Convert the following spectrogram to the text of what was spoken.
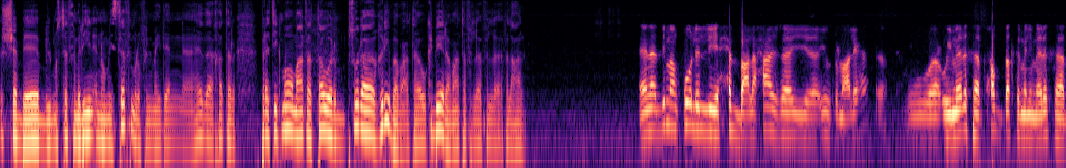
الشباب المستثمرين إنهم يستثمروا في الميدان. هذا خاطر pratiquement معناتها تطور بصورة غريبة معناتها وكبيرة معناتها في في العالم. أنا ديما نقول اللي يحب على حاجة يصدم عليها ويمارسها بحب أكثر من اللي يمارسها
